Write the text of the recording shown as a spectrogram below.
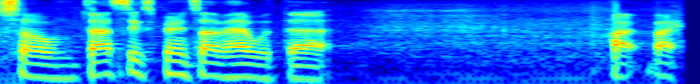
So that's the experience I've had with that. All right bye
